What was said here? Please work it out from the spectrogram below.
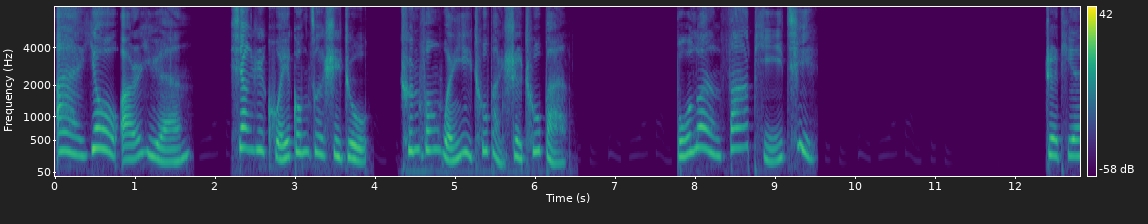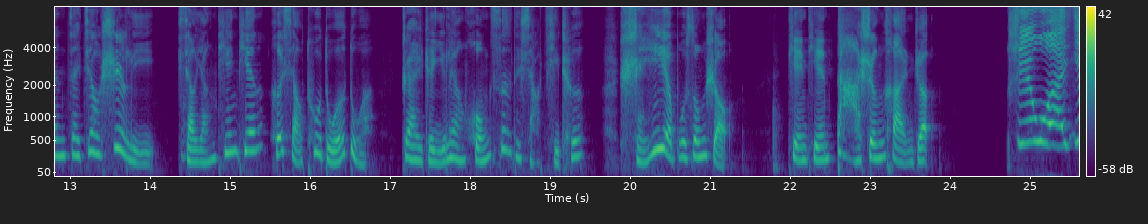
爱幼儿园，向日葵工作室著，春风文艺出版社出版。不乱发脾气。这天在教室里，小羊天天和小兔朵朵拽着一辆红色的小汽车，谁也不松手。天天大声喊着：“是我先！”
